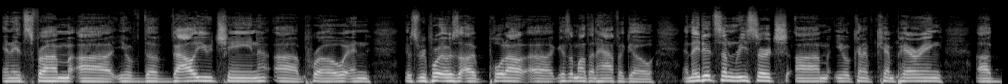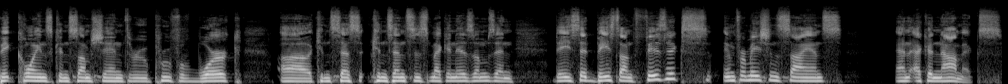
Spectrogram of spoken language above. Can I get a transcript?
and it's from uh, you know the Value Chain uh, Pro, and it was a report that was uh, pulled out uh, I guess a month and a half ago, and they did some research, um, you know, kind of comparing Bitcoin's consumption through proof of work Uh, consensus, consensus mechanisms, and they said based on physics, information science, and economics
